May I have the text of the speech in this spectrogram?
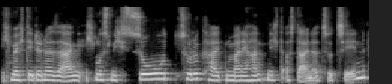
ich möchte dir nur sagen, ich muss mich so zurückhalten, meine Hand nicht aus deiner zu ziehen.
